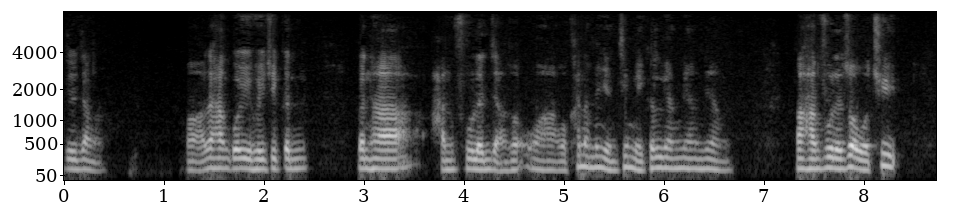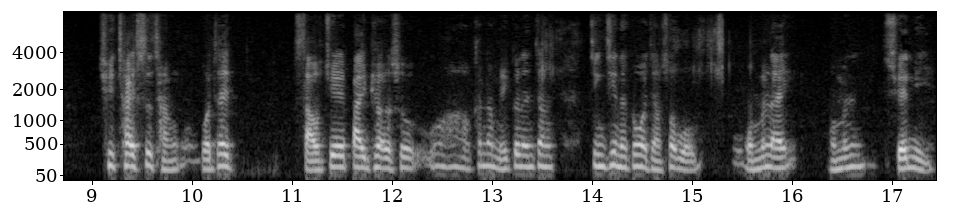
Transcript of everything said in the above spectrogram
就是这样。啊，那韩国瑜回去跟跟他韩夫人讲说：哇，我看他们眼睛每个亮亮亮。啊，韩夫人说：我去去菜市场，我在扫街拜票的时候，哇，我看到每个人这样静静的跟我讲说：我我们来，我们选你。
